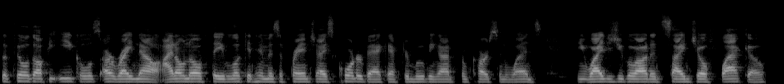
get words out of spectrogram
the Philadelphia Eagles are right now. I don't know if they look at him as a franchise quarterback after moving on from Carson Wentz. I mean, why did you go out and sign Joe Flacco?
